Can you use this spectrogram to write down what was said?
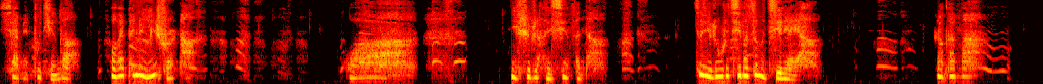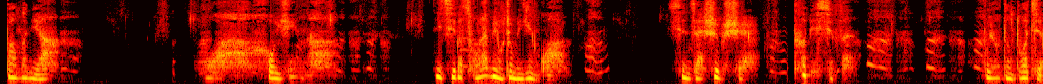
下面不停的往外喷着淫水呢。哇，你是不是很兴奋呢？自己撸着鸡巴这么激烈呀？让干妈帮帮你啊！哇，好硬啊！你鸡巴从来没有这么硬过，现在是不是特别兴奋？不用等多久，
